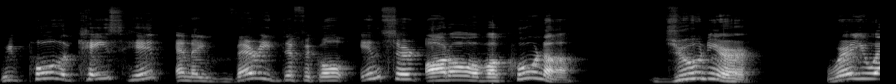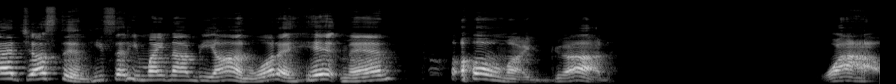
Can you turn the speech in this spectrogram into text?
We pull the case hit and a very difficult insert auto of Acuna Jr. Where you at, Justin? He said he might not be on. What a hit, man. Oh my god. Wow.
